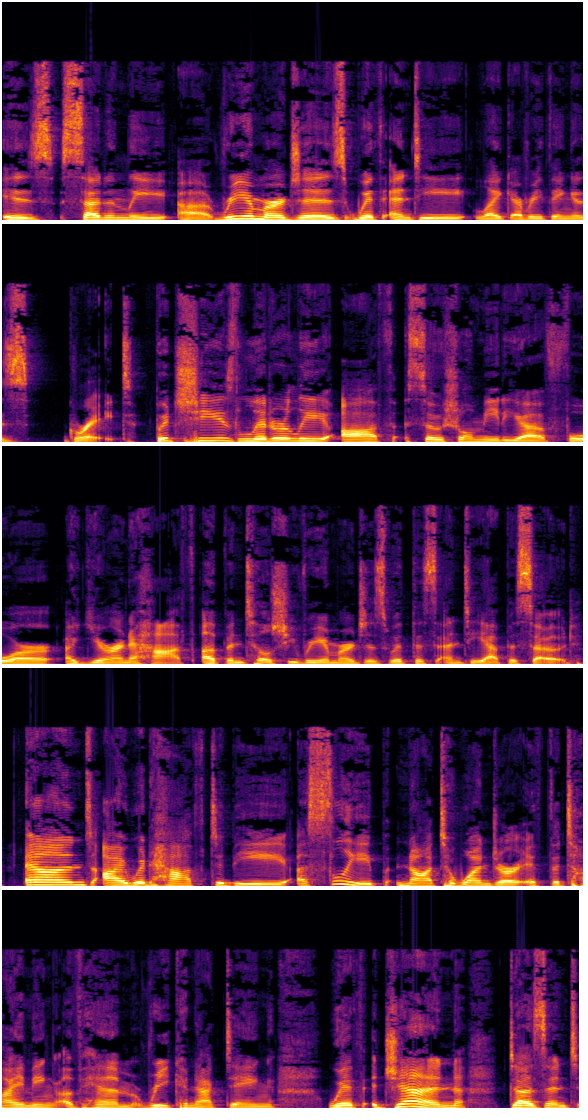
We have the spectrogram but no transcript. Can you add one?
is suddenly uh, reemerges with Enty like everything is great. But she's literally off social media for a year and a half up until she reemerges with this Enty episode. And I would have to be asleep not to wonder if the timing of him reconnecting with Jen doesn't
